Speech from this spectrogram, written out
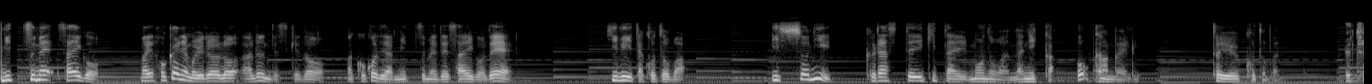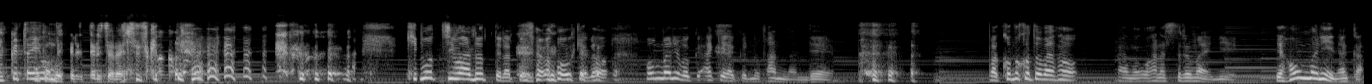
3つ目最後、まあ、他にもいろいろあるんですけど、まあ、ここでは3つ目で最後で響いた言葉。一緒に暮らしていきたいものは何かを考える。という言葉でめちゃくちゃ読んでくれてるじゃないですか。気持ち悪ってなってると思うけどほんまに僕あきらくんのファンなんで、まあ、この言葉のあのお話しする前にいやほんまになんか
